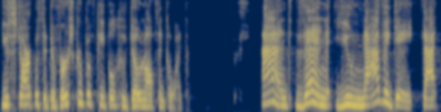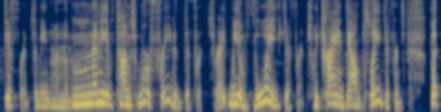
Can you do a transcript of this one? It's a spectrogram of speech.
you start with a diverse group of people who don't all think alike. And then you navigate that difference. I mean, uh, Mm. many of times we're afraid of difference, right? We avoid difference. We try and downplay difference, but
